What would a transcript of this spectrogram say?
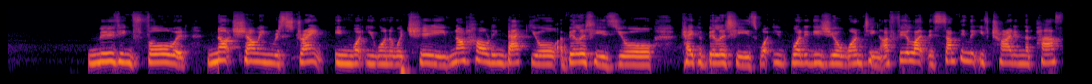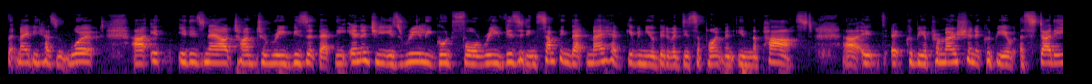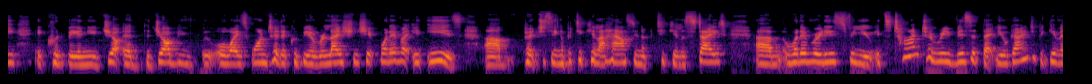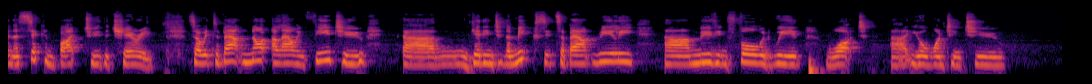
moving forward, not showing restraint in what you want to achieve, not holding back your abilities, your capabilities, what you what it is you're wanting. I feel like there's something that you've tried in the past that maybe hasn't worked. Uh, it it is now time to revisit that. The energy is really good for revisiting something that may have given you a bit of a disappointment in the past. Uh, it, it, could be a promotion, it could be a, a study, it could be a new job, uh, the job you've always wanted, it could be a relationship, whatever it is, um, purchasing a particular house in a particular state, um, whatever it is for you. It's time to revisit that. You're going to be given a second bite to the cherry. So it's about not allowing fear to um, get into the mix. It's about really uh, moving forward with what uh, you're wanting to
